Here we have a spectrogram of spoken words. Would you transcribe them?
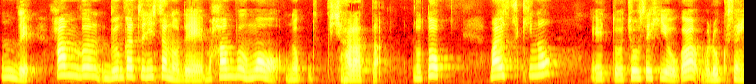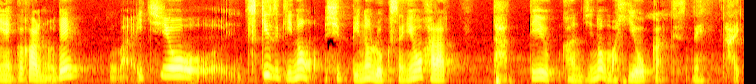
なので、半分、分割にしたので、半分をの支払ったのと、毎月の、えっと、調整費用が6000円かかるので、まあ、一応、月々の出費の6000円を払ったっていう感じの、まあ、費用感ですね。はい。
